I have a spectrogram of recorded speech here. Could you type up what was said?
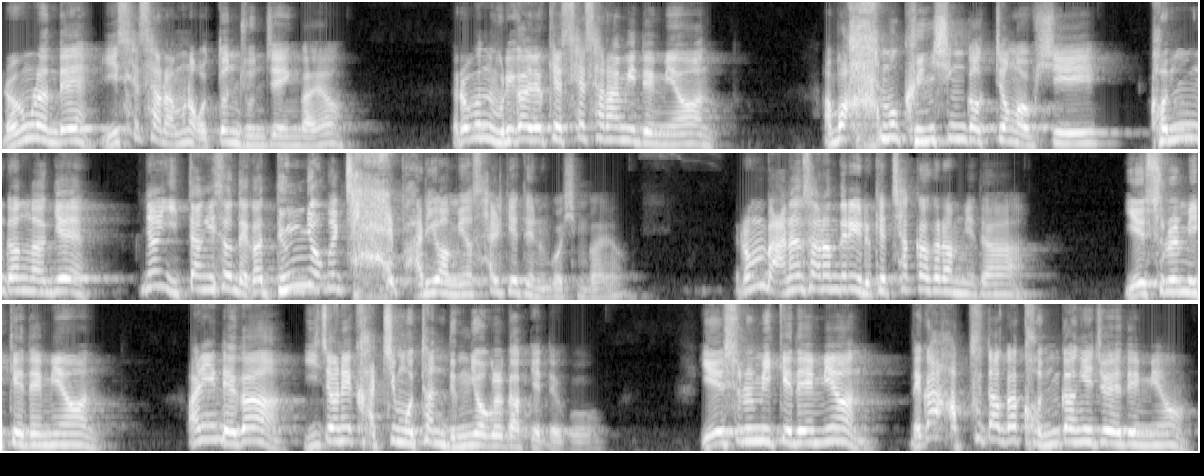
여러분 그런데 이 새 사람은 어떤 존재인가요? 여러분 우리가 이렇게 새 사람이 되면 뭐 아무 근심 걱정 없이 건강하게 그냥 이 땅에서 내가 능력을 잘 발휘하며 살게 되는 것인가요? 여러분 많은 사람들이 이렇게 착각을 합니다. 예수를 믿게 되면 아니 내가 이전에 갖지 못한 능력을 갖게 되고 예수를 믿게 되면 내가 아프다가 건강해져야 되며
